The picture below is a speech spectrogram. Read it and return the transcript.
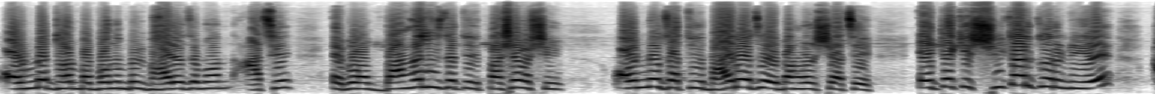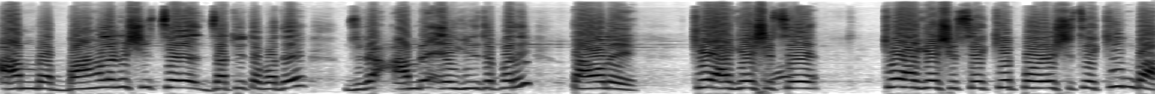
অন্য ধর্মাবলম্বীর ভাইরা যেমন আছে এবং বাঙালি জাতির পাশাপাশি অন্য জাতির ভাইরা যে বাংলাদেশে আছে, এটাকে স্বীকার করে নিয়ে আমরা বাংলাদেশি জাতীয়তাবাদে যদি আমরা এগিয়ে যেতে পারি, তাহলে কে আগে এসেছে? কে আগে এসেছে কে পরে এসেছে কিংবা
